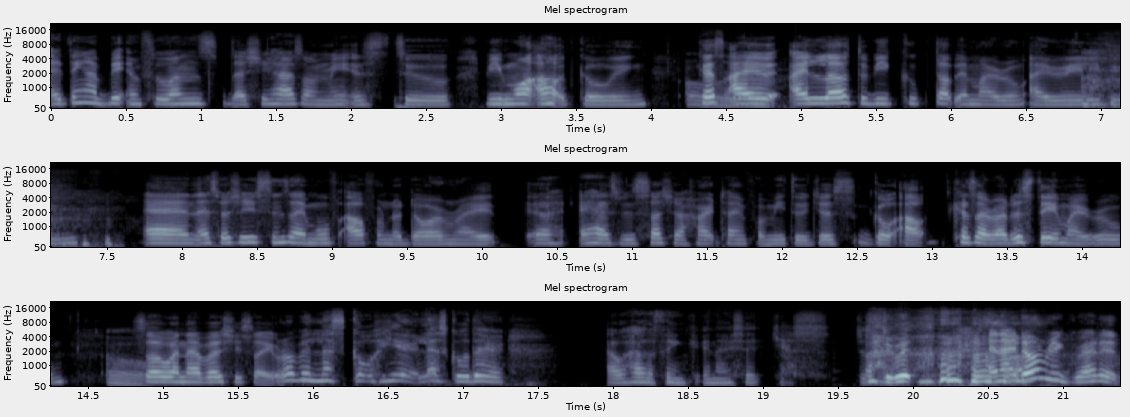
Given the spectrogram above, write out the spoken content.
I think a big influence that she has on me is to be more outgoing Oh, because really? I I love to be cooped up in my room. I really do. And especially since I moved out from the dorm, right? Uh, it has been such a hard time for me to just go out because I'd rather stay in my room. Oh. So whenever she's like, Robin, let's go here, let's go there, I will have to think. And I said, yes, just do it. and I don't regret it.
